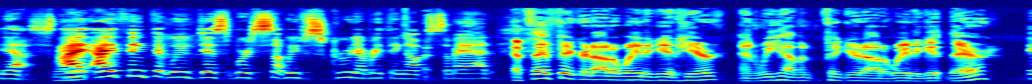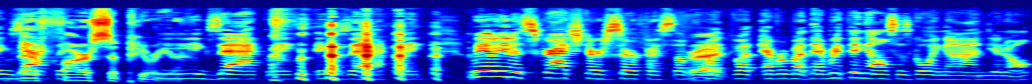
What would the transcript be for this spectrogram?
Yes, Right? I, I think that we've just we're so, we've screwed everything up so bad. If they figured out a way to get here and we haven't figured out a way to get there, Exactly. They're far superior. Exactly, exactly. we haven't even scratched our surface of Right. what, what everybody, everything else is going on, you know.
